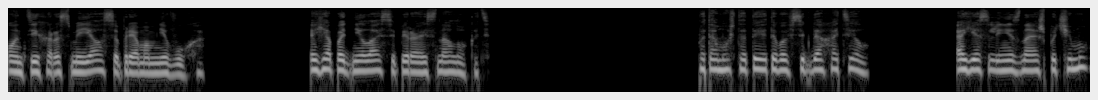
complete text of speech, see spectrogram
Он тихо рассмеялся прямо мне в ухо. Я поднялась, опираясь на локоть. «Потому что ты этого всегда хотел. А если не знаешь почему,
